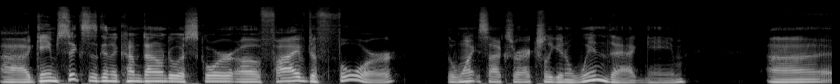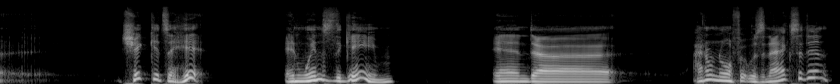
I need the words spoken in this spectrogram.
Uh, game six is going to come down to a score of five to four. The White Sox are actually going to win that game. Uh, Chick gets a hit and wins the game. And uh, I don't know if it was an accident.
